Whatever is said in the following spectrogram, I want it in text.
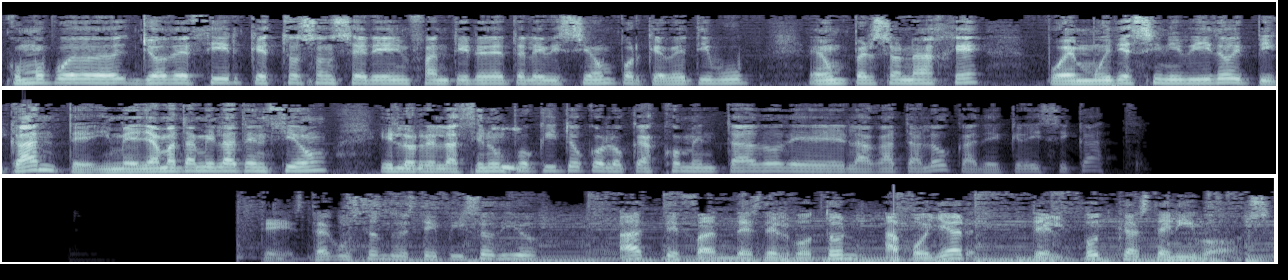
¿cómo puedo yo decir que estos son series infantiles de televisión? Porque Betty Boop es un personaje pues muy desinhibido y picante y me llama también la atención y lo relaciono un poquito con lo que has comentado de la gata loca, de Crazy Cat. ¿Te está gustando este episodio? Hazte fan desde el botón apoyar del podcast de Nivos.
